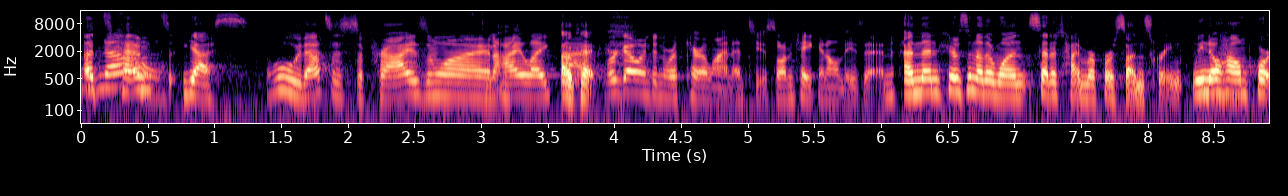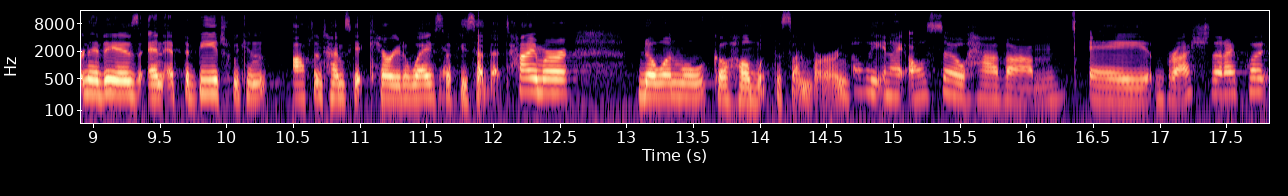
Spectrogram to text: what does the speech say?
would know. attempt. Yes. Oh, that's a surprise one. I like that. Okay. We're going to North Carolina too, so I'm taking all these in. And then here's another one: set a timer for sunscreen. We know how mm-hmm. important it is, and at the beach we can oftentimes get carried away. So if you set that timer, no one will go home with the sunburn. Oh wait, and I also have um, a brush that I put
